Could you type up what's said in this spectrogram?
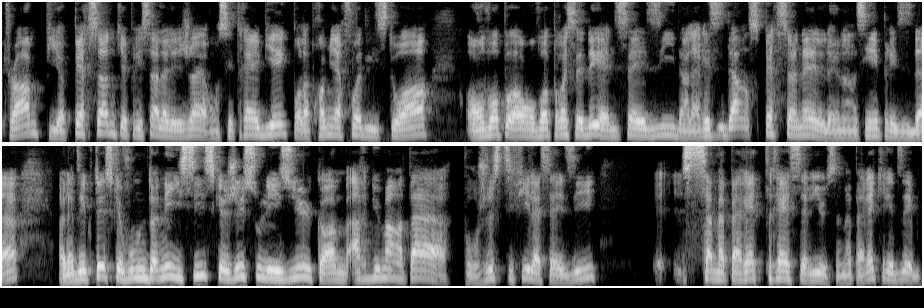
Trump, puis il n'y a personne qui a pris ça à la légère. On sait très bien que pour la première fois de l'histoire, on va, on va procéder à une saisie dans la résidence personnelle d'un ancien président. On a dit, écoutez, ce que vous me donnez ici, ce que j'ai sous les yeux comme argumentaire pour justifier la saisie, ça m'apparaît très sérieux, ça m'apparaît crédible.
